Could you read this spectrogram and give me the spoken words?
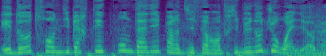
et d'autres en liberté condamnées par différents tribunaux du royaume.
